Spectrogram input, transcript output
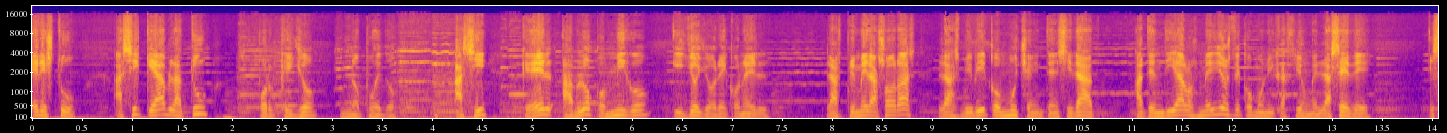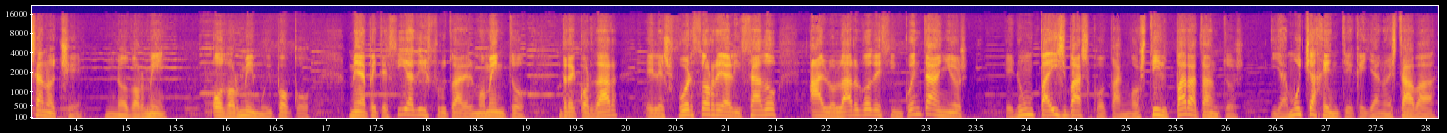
eres tú, así que habla tú porque yo no puedo. Así que él habló conmigo y yo lloré con él. Las primeras horas las viví con mucha intensidad. Atendí a los medios de comunicación en la sede. Esa noche no dormí, o dormí muy poco. Me apetecía disfrutar el momento, recordar el esfuerzo realizado a lo largo de 50 años en un país vasco tan hostil para tantos y a mucha gente que ya no estaba.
